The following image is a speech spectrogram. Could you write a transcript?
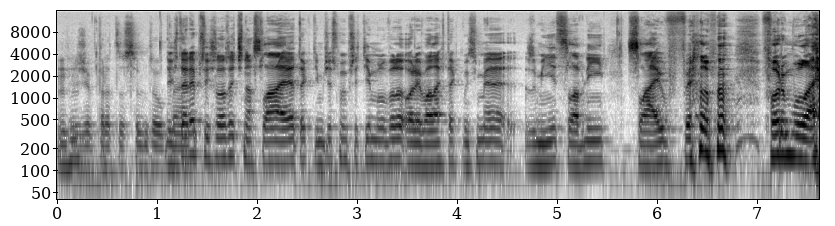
Mm-hmm. Takže proto jsem to úplně... Když tady přišla řeč na Sláje, tak tím, že jsme předtím mluvili o rivalech, tak musíme zmínit slavný Slájův film Formule.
